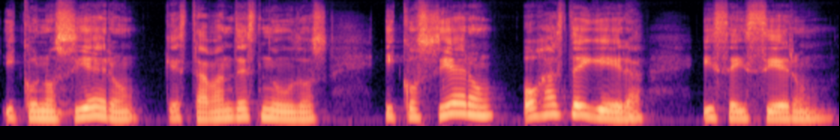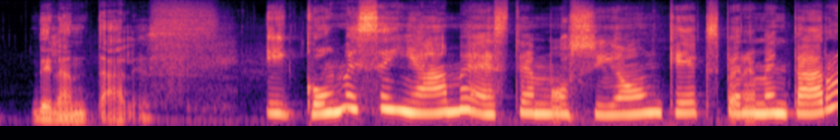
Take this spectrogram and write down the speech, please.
y conocieron que estaban desnudos y cosieron hojas de higuera y se hicieron delantales. ¿Y cómo se llama esta emoción que experimentaron?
